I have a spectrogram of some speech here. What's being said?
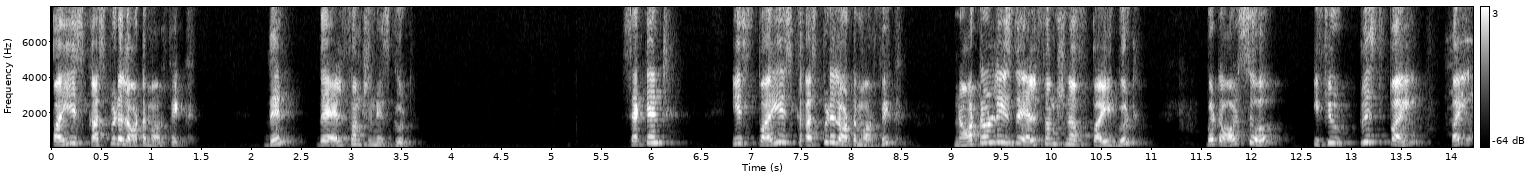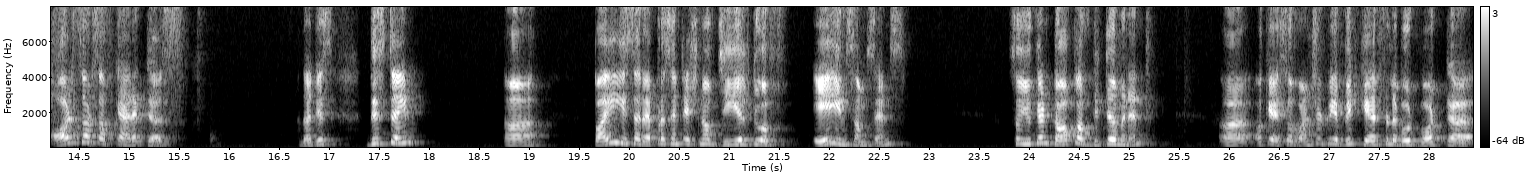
pi is cuspidal automorphic, then the L function is good. Second, if pi is cuspidal automorphic, not only is the L function of pi good, but also if you twist pi by all sorts of characters, that is this time uh, pi is a representation of GL2 of A in some sense. So you can talk of determinant. Uh, okay, so one should be a bit careful about what uh,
